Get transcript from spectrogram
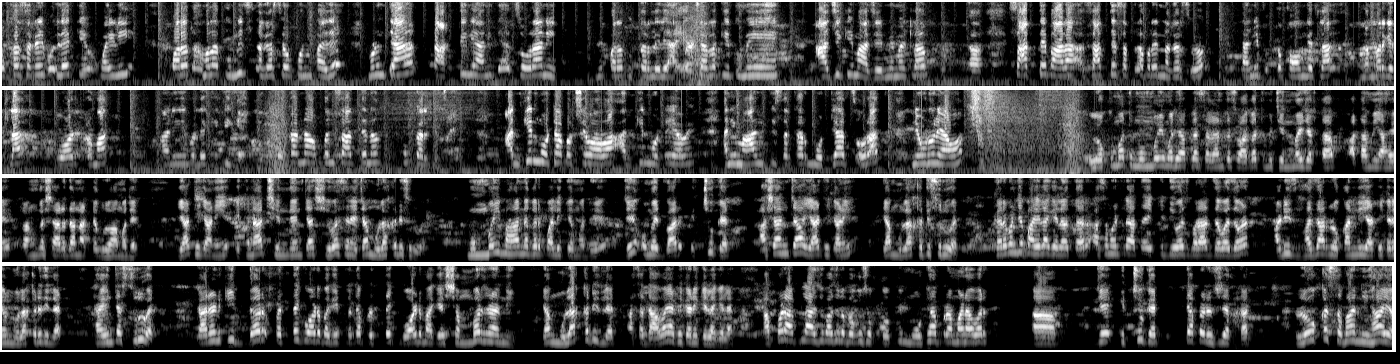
लोक सगळे बोलले की वहिनी परत आम्हाला तुम्हीच नगरसेवक म्हणून पाहिजे. म्हणून त्या ताकदीने आणि त्या जोराने मी परत उतरलेली आहे. विचारलं की तुम्ही आजी की माझे? मी म्हटलं सात ते बारा सात ते सतरापर्यंत नगरसेवक. त्यांनी फक्त फॉर्म घेतला नंबर घेतला वॉर्ड क्रमांक आणि बोलले की ठीक आहे. लोकांना आपण साथ देणं खूप गरजेचं आहे. आणखीन मोठा पक्ष व्हावा आणखीन मोठे यावे आणि महायुती सरकार मोठ्या जोरात निवडून यावं. लोकमत मुंबईमध्ये आपल्या सगळ्यांचं स्वागत. मी चिन्मय जगताप. आता मी आहे रंगशारदा नाट्यगृहामध्ये. या ठिकाणी एकनाथ शिंदेच्या शिवसेनेच्या मुलाखती सुरू आहेत मुंबई महानगरपालिकेमध्ये जे उमेदवार इच्छुक आहेत अशांच्या या ठिकाणी या मुलाखती सुरू आहेत खरं म्हणजे पाहायला गेलं तर असं म्हटलं जातं आहे की दिवसभरात जवळजवळ अडीच हजार लोकांनी या ठिकाणी मुलाखती मुलाखती दिल्यात. काहींच्या सुरू आहेत. कारण की दर प्रत्येक वॉर्ड बघितलं तर प्रत्येक वॉर्ड मागे शंभर जणांनी या मुलाखती दिल्यात? असा दावा या ठिकाणी केला गेलाय. आपण आपल्या आजूबाजूला बघू शकतो की मोठ्या प्रमाणावर जे इच्छुक आहेत ते आपल्याला दिसू शकतात. लोकसभा निहाय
